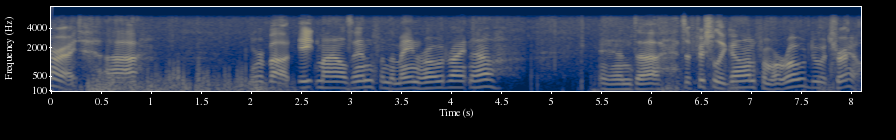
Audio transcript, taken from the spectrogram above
Alright, uh, we're about eight miles in from the main road right now, and uh, it's officially gone from a road to a trail.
